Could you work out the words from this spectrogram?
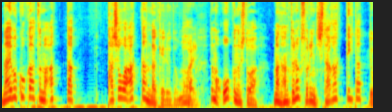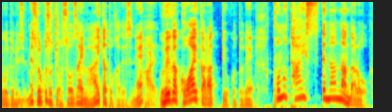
内部告発もあった多少はあったんだけれども、はい、でも多くの人は、まあ、なんとなくそれに従っていたっていうことですよね、それこそ除草剤撒いたとかですね、はい、上が怖いからっていうことで、この体質って何なんだろう、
